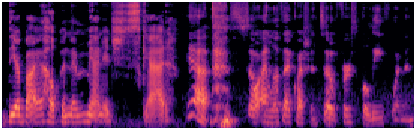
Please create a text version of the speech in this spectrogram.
thereby helping them manage SCAD? Yeah, so I love that question. So, first, believe women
